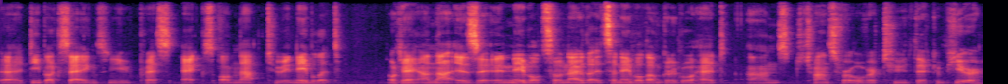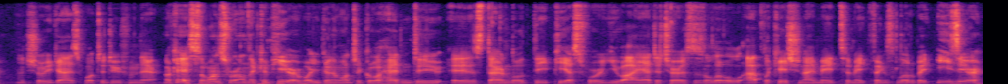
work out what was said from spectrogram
uh, debug settings, and you press X on that to enable it. Okay, and that is enabled. So now that it's enabled, I'm going to go ahead and transfer over to the computer and show you guys what to do from there. Okay, so once we're on the computer, what you're going to want to go ahead and do is download the PS4 UI editor. This is a little application I made to make things a little bit easier.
